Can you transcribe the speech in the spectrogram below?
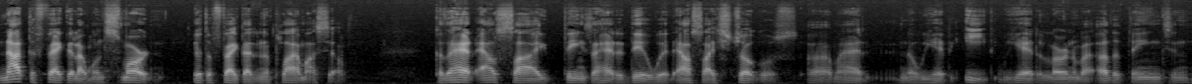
Not the fact that I wasn't smart, it's the fact I didn't apply myself. Because I had outside things I had to deal with, outside struggles. Um, I had, you know, we had to eat, we had to learn about other things, and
